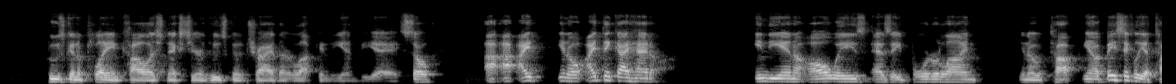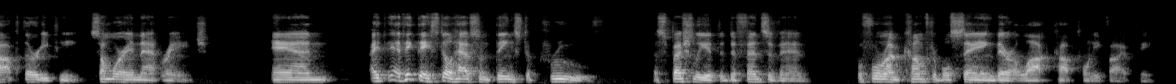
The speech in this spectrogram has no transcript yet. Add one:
who's going to play in college next year and who's going to try their luck in the NBA. So I, I you know I think I had Indiana always as a borderline you know top you know basically a top 30 team somewhere in that range and I, I think they still have some things to prove especially at the defensive end before i'm comfortable saying they're a lock top 25 team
